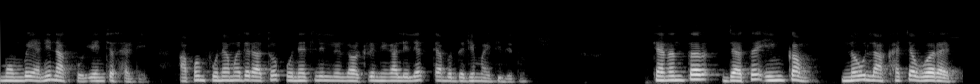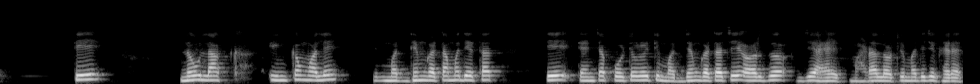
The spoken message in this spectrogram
मुंबई आणि नागपूर यांच्यासाठी आपण पुण्यामध्ये राहतो पुण्यातली लॉटरी निघालेली आहे त्याबद्दल ही माहिती देतो त्यानंतर ज्याचं इन्कम नऊ लाखाच्या वर आहेत ते नऊ लाख इन्कमवाले मध्यम गटामध्ये येतात ते त्यांच्या पोर्टलवरती मध्यम गटाचे अर्ज जे आहेत म्हाडा लॉटरीमध्ये जे घर आहेत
